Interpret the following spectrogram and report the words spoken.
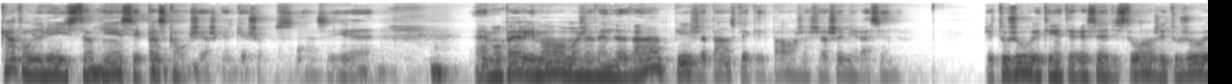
quand on devient historien, c'est parce qu'on cherche quelque chose. Hein. Euh, euh, mon père est mort, moi j'avais 9 ans, puis je pense que quelque part, je cherchais mes racines. J'ai toujours été intéressé à l'histoire, j'ai toujours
